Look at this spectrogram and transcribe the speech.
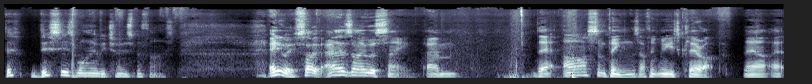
This, this is why we chose Matthias. Anyway, so as I was saying, um, there are some things I think we need to clear up. Now, uh,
